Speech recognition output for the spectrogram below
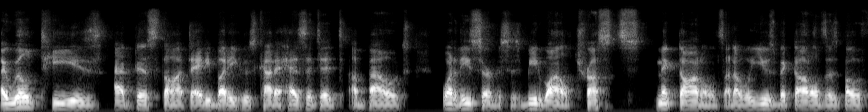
I will tease at this thought to anybody who's kind of hesitant about one of these services. Meanwhile, trusts McDonald's, and I will use McDonald's as both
